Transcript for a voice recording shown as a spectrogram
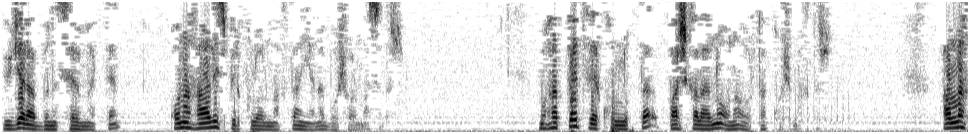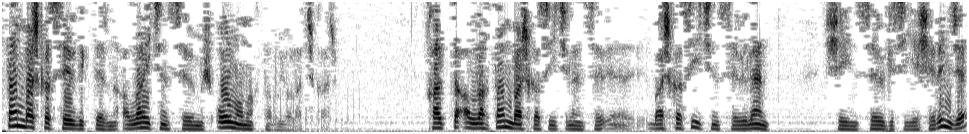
Yüce Rabbini sevmekten, ona halis bir kul olmaktan yana boş olmasıdır. Muhabbet ve kullukta başkalarını ona ortak koşmaktır. Allah'tan başka sevdiklerini Allah için sevmiş olmamak da bu yola çıkar. Kalpte Allah'tan başkası için başkası için sevilen şeyin sevgisi yeşerince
